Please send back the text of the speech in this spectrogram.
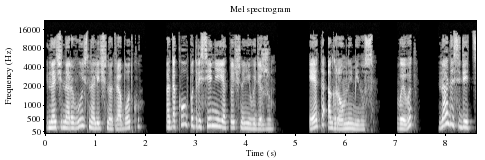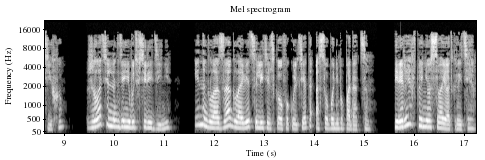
Иначе нарвусь на личную отработку, а такого потрясения я точно не выдержу. Это огромный минус. Вывод. Надо сидеть тихо, желательно где-нибудь в середине, и на глаза главе целительского факультета особо не попадаться. Перерыв принес свое открытие.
